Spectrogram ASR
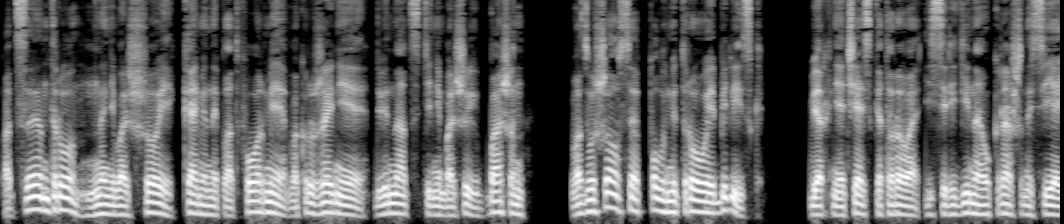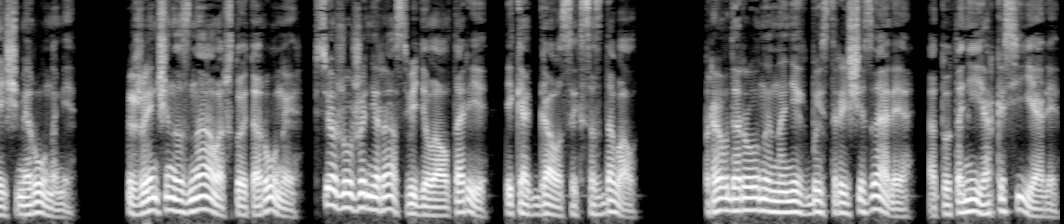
По центру, на небольшой каменной платформе, в окружении 12 небольших башен, возвышался полуметровый обелиск, верхняя часть которого и середина украшены сияющими рунами. Женщина знала, что это руны, все же уже не раз видела алтари и как Гаусс их создавал. Правда, руны на них быстро исчезали, а тут они ярко сияли.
